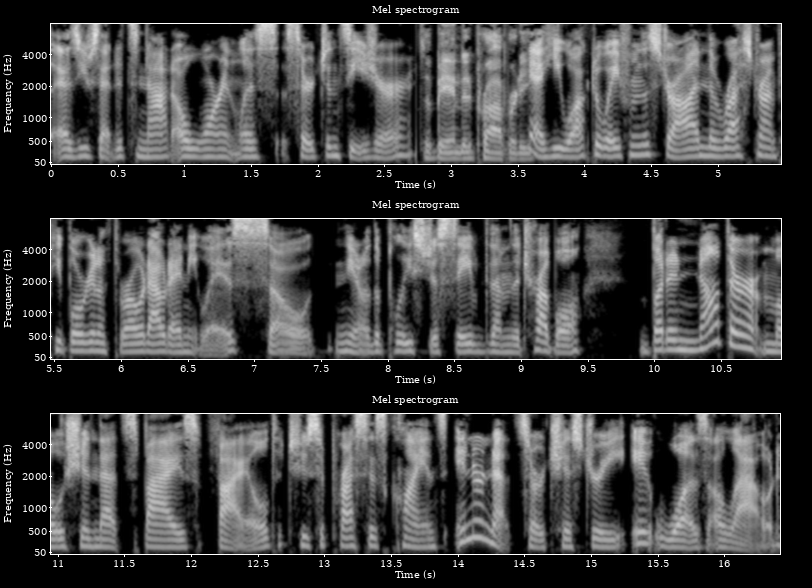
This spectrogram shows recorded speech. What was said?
as you said, it's not a warrantless search and seizure. it's abandoned property Yeah, he walked away from the straw, and the restaurant people were going to throw it out anyways. So, you know, the police just saved them the trouble. But another motion that Spies filed to suppress his client's internet search history, it was allowed.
